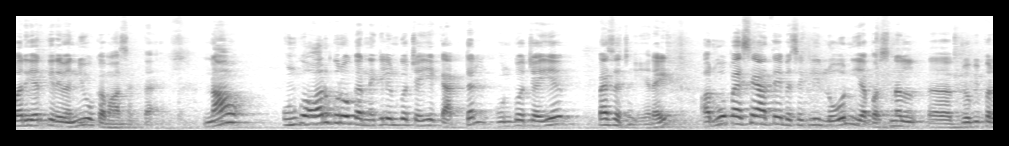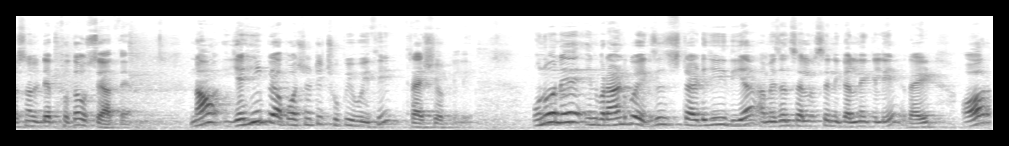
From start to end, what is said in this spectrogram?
पर ईयर की रेवेन्यू वो कमा सकता है। नाउ उनको और ग्रो करने के लिए उनको चाहिए कैपिटल उनको चाहिए पैसे चाहिए राइट और वो पैसे आते हैं बेसिकली लोन या पर्सनल जो भी पर्सनल डेप्थ होता है, उससे आते हैं। नाउ यहीं पे अपॉर्चुनिटी छुपी हुई थी थ्रैशियो के लिए। उन्होंने इन ब्रांड को एग्जिट स्ट्रेटजी दिया अमेजन सेलर से निकलने के लिए राइट और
